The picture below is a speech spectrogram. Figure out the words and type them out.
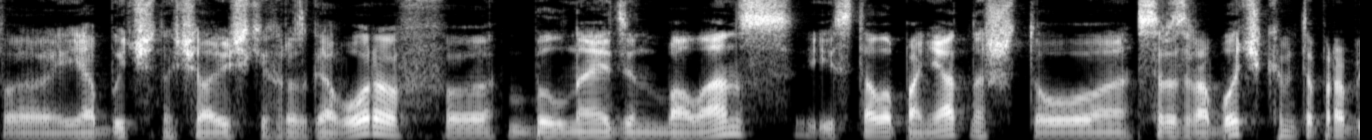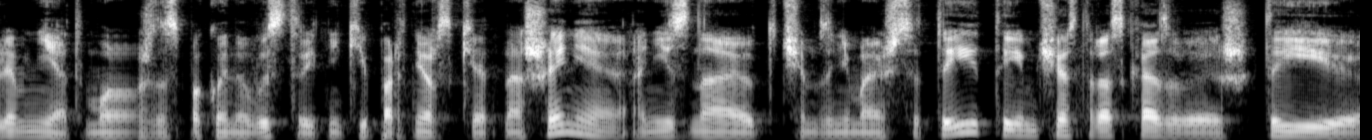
э, и обычных человеческих разговоров э, был найден баланс, и стало понятно, что с разработчиками-то проблем нет. Можно спокойно выстроить некие партнерские отношения, они знают, чем занимаешься ты, ты им честно рассказываешь, ты,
